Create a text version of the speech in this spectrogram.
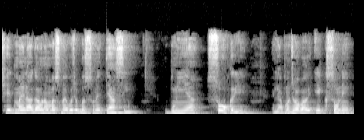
છેદમાં એના અગાઉના માસનો આપ્યો છે બસો ને ત્યાસી. ગુણ્યા સો કરીએ. એટલે આપણો જવાબ આવે એકસો ને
